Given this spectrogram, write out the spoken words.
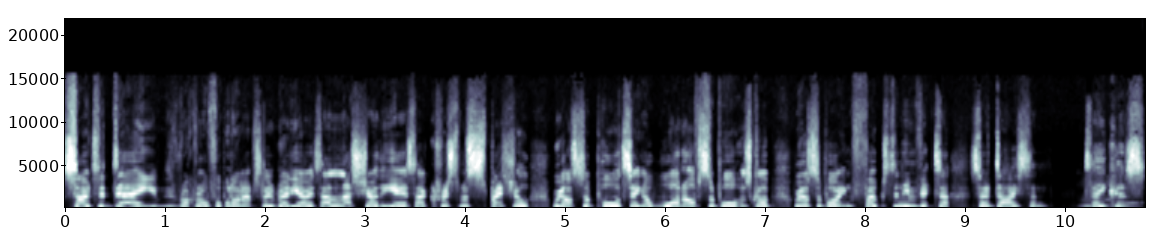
So today, rock and roll football on Absolute Radio. It's our last show of the year. It's our Christmas special. We are supporting a one-off supporters club. We are supporting Folkestone Invicta. So Dyson, mm. take us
